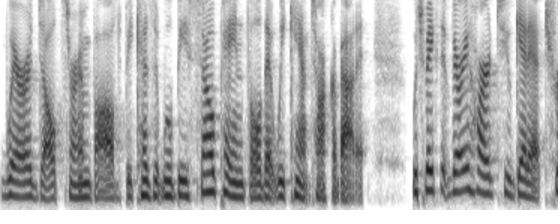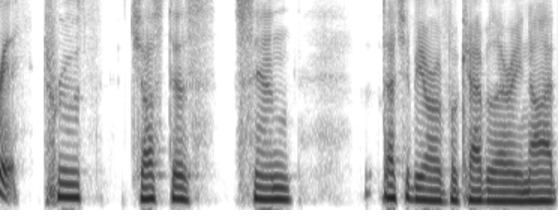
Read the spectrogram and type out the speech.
where adults are involved because it will be so painful that we can't talk about it, which makes it very hard to get at truth. Truth, justice, sin, that should be our vocabulary, not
